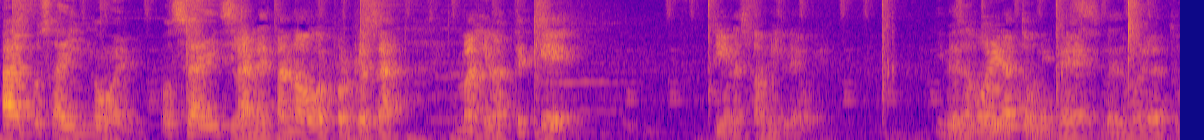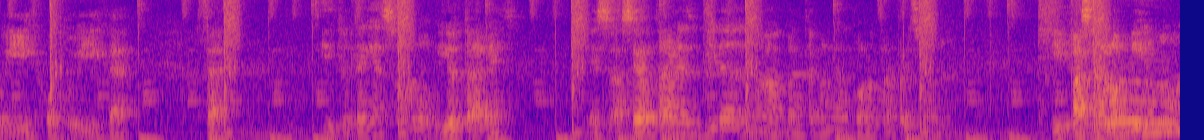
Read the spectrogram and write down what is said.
Ah, pues ahí no, ¿eh? O sea, ahí sí. La neta no, güey, porque, o sea, imagínate que tienes familia, güey. Y ves morir a tu mujer, ves morir a tu hijo, tu hija, o sea, y tú te quedas solo, y otra vez, es hacer otra vez vida de nueva cuenta con, con otra persona, y pasar lo mismo.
